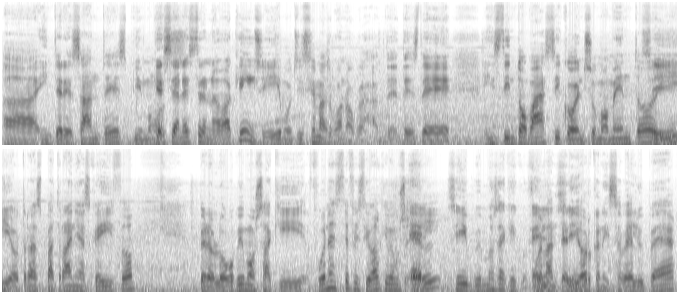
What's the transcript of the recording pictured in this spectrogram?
ah, interesantes. Vimos, Que se han estrenado aquí. Sí, muchísimas. Bueno, de- desde Instinto Básico en su momento Sí. y otras patrañas que hizo. Pero luego vimos aquí, fue en este festival que vimos él, Sí, fuimos aquí. fue el anterior con Isabelle Huppert,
